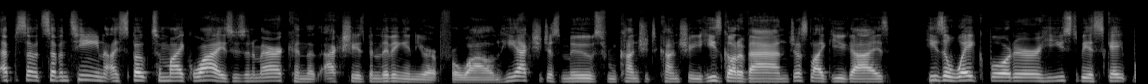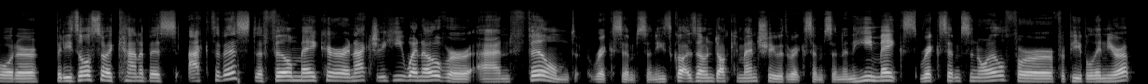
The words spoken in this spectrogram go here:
episode 17, I spoke to Mike Wise, who's an American that actually has been living in Europe for a while. And he actually just moves from country to country. He's got a van, just like you guys. He's a wakeboarder. He used to be a skateboarder, but he's also a cannabis activist, a filmmaker, and actually he went over and filmed Rick Simpson. He's got his own documentary with Rick Simpson, and he makes Rick Simpson oil for for people in Europe.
